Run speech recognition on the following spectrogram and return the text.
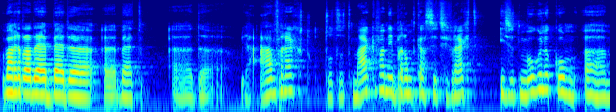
waar dat hij bij de, eh, bij het, de ja, aanvraag tot het maken van die brandkast heeft gevraagd, is het mogelijk om ehm,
